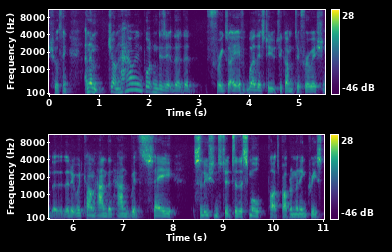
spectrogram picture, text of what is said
Sure thing. And um, John, how important is it that, that for example, if were this to, to come to fruition, that, that it would come hand in hand with, say, solutions to, to the small pots problem and increased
